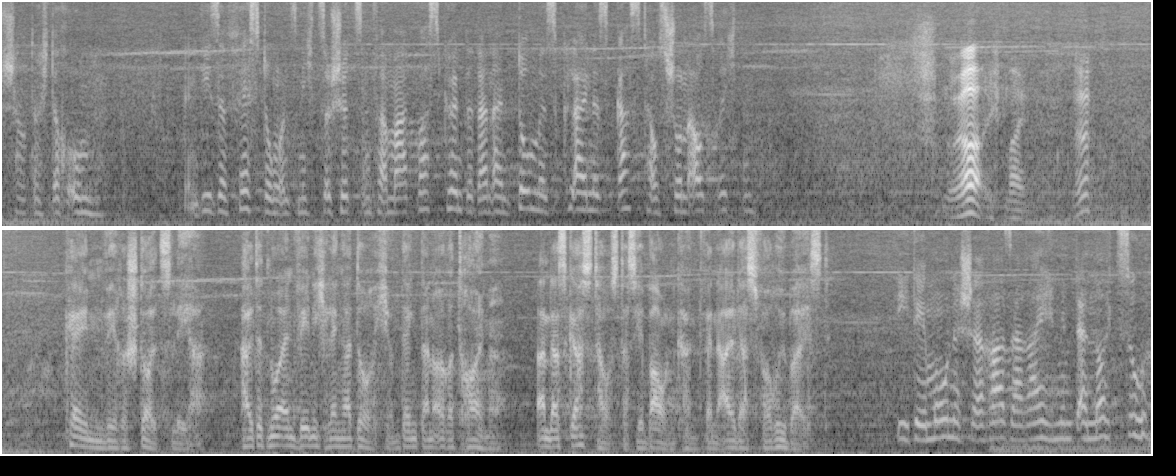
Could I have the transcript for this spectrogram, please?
Schaut euch doch um. Wenn diese Festung uns nicht zu schützen vermag, was könnte dann ein dummes, kleines Gasthaus schon ausrichten? Ja, ich meine, ne? Kane wäre stolz, Lea. Haltet nur ein wenig länger durch und denkt an eure Träume. An das Gasthaus, das ihr bauen könnt, wenn all das vorüber ist. Die dämonische Raserei nimmt erneut zu.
